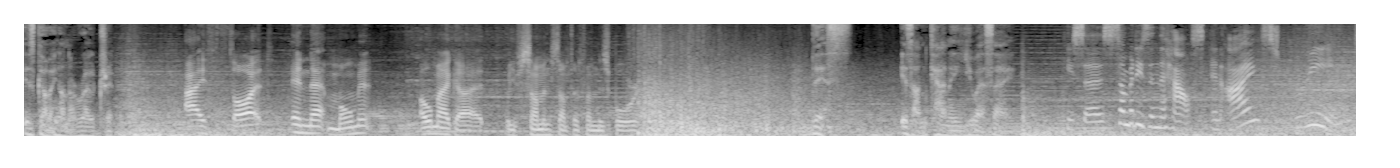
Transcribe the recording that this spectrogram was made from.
is going on a road trip. I thought in that moment, oh my God, we've summoned something from this board. This is Uncanny USA. He says, Somebody's in the house, and I screamed.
